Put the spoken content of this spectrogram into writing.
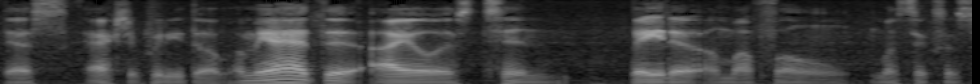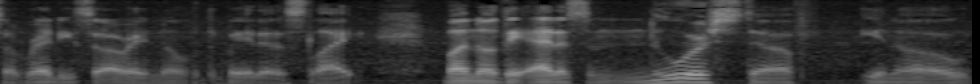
that's actually pretty dope. I mean, I had the iOS 10 beta on my phone, my 6S already, so I already know what the beta is like. But I know they added some newer stuff, you know,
